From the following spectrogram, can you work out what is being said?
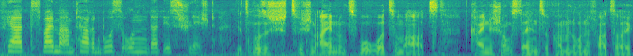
fährt zweimal am Tag ein Bus und das ist schlecht. Jetzt muss ich zwischen 1 und 2 Uhr zum Arzt keine Chance dahin zu kommen ohne Fahrzeug.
